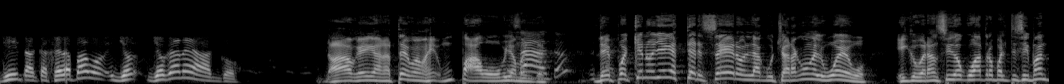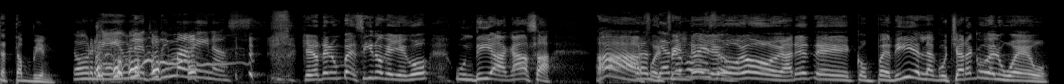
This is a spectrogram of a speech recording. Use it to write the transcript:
Sí, la cajera pavo, yo, yo gané algo. Ah, ok, ganaste me imagino, un pavo, obviamente. Exacto, Después que no llegues tercero en la cuchara con el huevo y que hubieran sido cuatro participantes, estás bien. Qué horrible. ¿Tú te imaginas? Que yo tenía un vecino que llegó un día a casa. Ah, fue el fin de llegó, no, gané, competí en la cuchara con el huevo.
